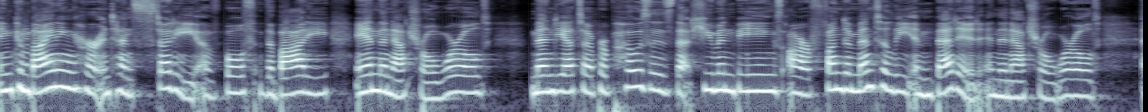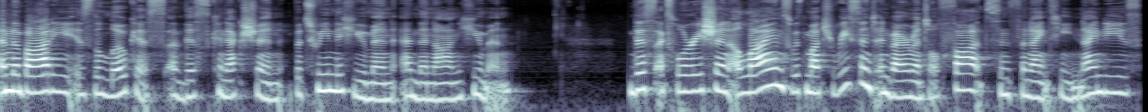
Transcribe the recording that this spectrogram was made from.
in combining her intense study of both the body and the natural world, Mendieta proposes that human beings are fundamentally embedded in the natural world, and the body is the locus of this connection between the human and the non human. This exploration aligns with much recent environmental thought since the 1990s,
